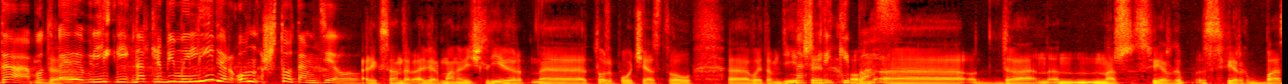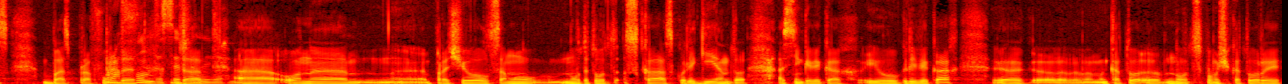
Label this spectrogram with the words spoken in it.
Да, вот да. э, ли- наш любимый ливер, он что там делал? Александр Аверманович Ливер э, тоже поучаствовал э, в этом действии. великий Он, бас. э, да, наш сверх, сверхбас, бас профунда. Профунда, совершенно да. верно. А, Он э, прочел саму ну, вот эту вот сказку, легенду о снеговиках и углевиках, э, э, кото- ну, с помощью которой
